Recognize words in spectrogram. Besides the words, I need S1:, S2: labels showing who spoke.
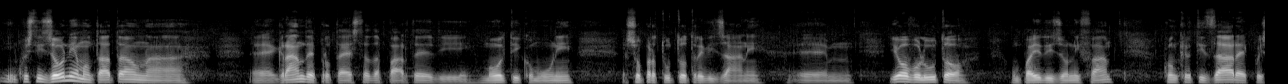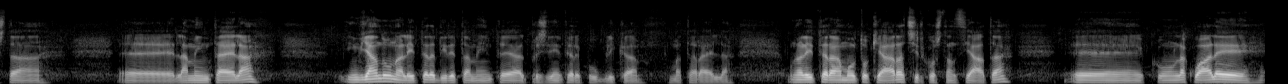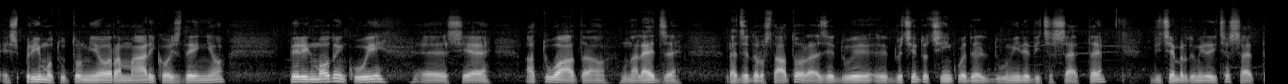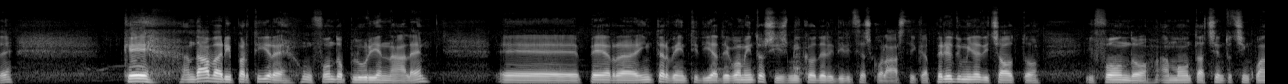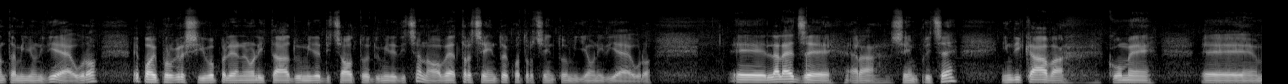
S1: In questi giorni è montata una eh, grande protesta da parte di molti comuni, soprattutto trevigiani. Eh, io ho voluto un paio di giorni fa concretizzare questa eh, lamentela inviando una lettera direttamente al Presidente della Repubblica Mattarella, una lettera molto chiara, circostanziata, eh, con la quale esprimo tutto il mio rammarico e sdegno per il modo in cui eh, si è attuata una legge, legge dello Stato, la legge 205 eh, del 2017, dicembre 2017, che andava a ripartire un fondo pluriennale eh, per interventi di adeguamento sismico dell'edilizia scolastica. Per il 2018 il fondo ammonta a 150 milioni di euro e poi progressivo per le annualità 2018 e 2019 a 300 e 400 milioni di euro. E la legge era semplice, indicava come eh,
